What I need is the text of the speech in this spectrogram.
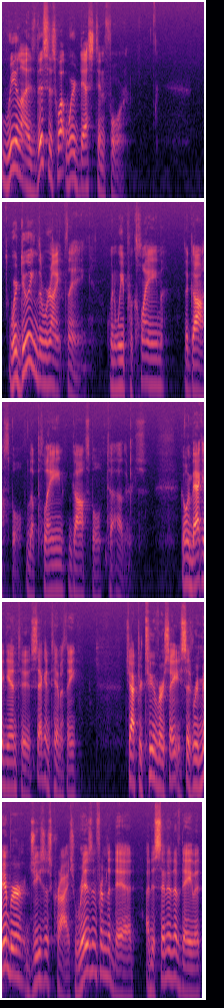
Realize this is what we're destined for. We're doing the right thing when we proclaim the gospel, the plain gospel to others. Going back again to 2 Timothy chapter 2 verse 8, he says, Remember Jesus Christ, risen from the dead, a descendant of David,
